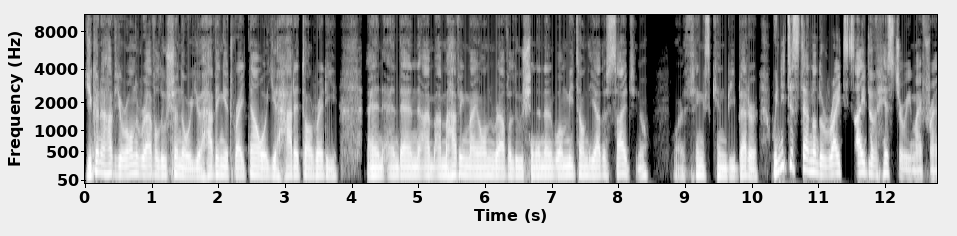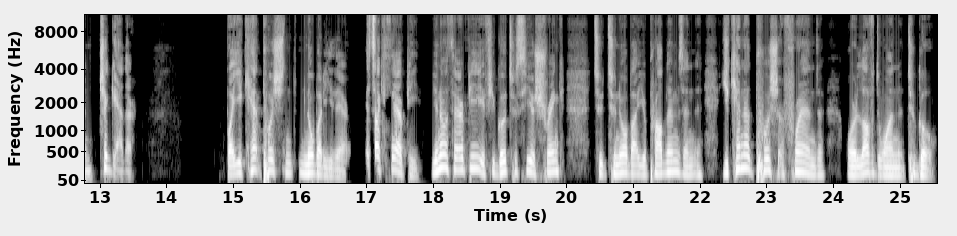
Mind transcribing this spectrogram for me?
you're going to have your own revolution, or you're having it right now, or you had it already, and and then I'm I'm having my own revolution, and then we'll meet on the other side. You know, where things can be better. We need to stand on the right side of history, my friend, together. But you can't push nobody there. It's like therapy. You know therapy if you go to see a shrink to to know about your problems and you cannot push a friend or loved one to go.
